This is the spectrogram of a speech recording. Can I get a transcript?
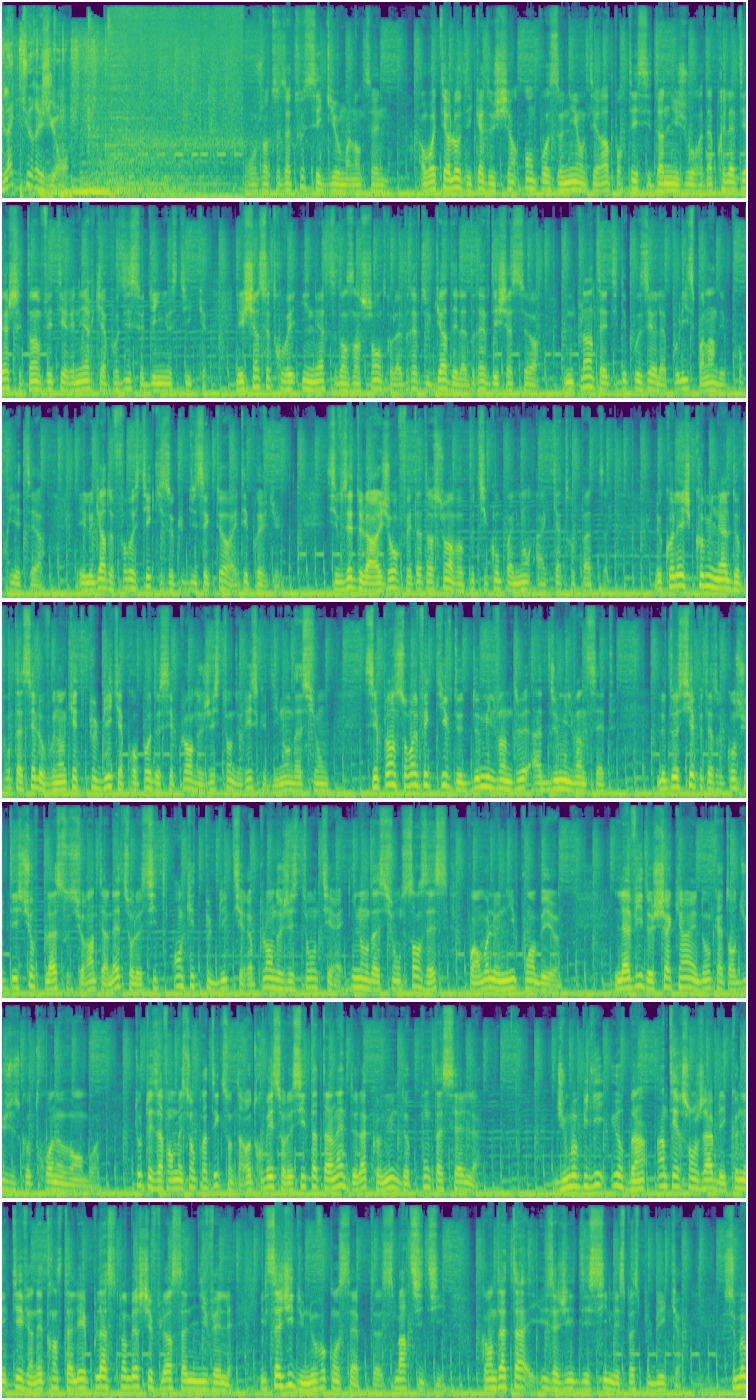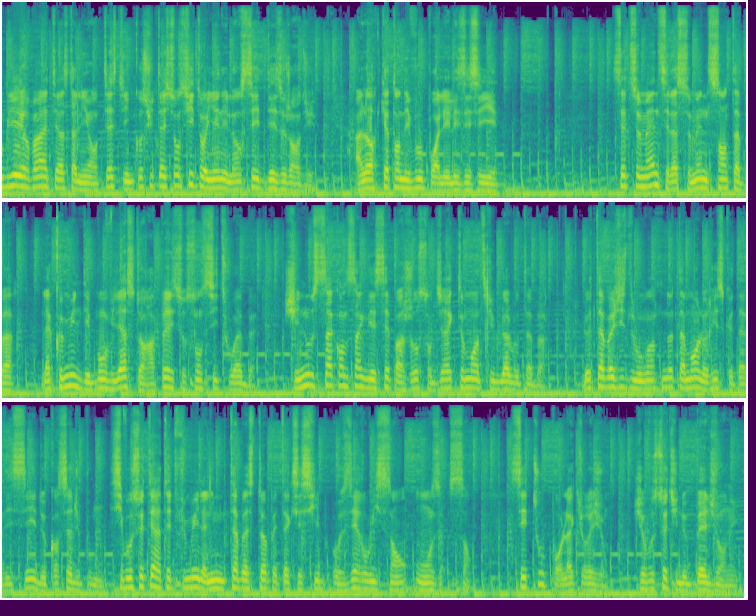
l'actu région. Bonjour à toutes et à tous, c'est Guillaume à l'antenne. À Waterloo, des cas de chiens empoisonnés ont été rapportés ces derniers jours. D'après l'ADH, c'est un vétérinaire qui a posé ce diagnostic. Les chiens se trouvaient inertes dans un champ entre la drève du garde et la drève des chasseurs. Une plainte a été déposée à la police par l'un des propriétaires et le garde forestier qui s'occupe du secteur a été prévenu. Si vous êtes de la région, faites attention à vos petits compagnons à quatre pattes. Le collège communal de Pontassel ouvre une enquête publique à propos de ses plans de gestion du risque d'inondation. Ces plans seront effectifs de 2022 à 2027. Le dossier peut être consulté sur place ou sur internet sur le site enquête publique-plan de gestion-inondation sans s.wallonie.be. L'avis de chacun est donc attendu jusqu'au 3 novembre. Toutes les informations pratiques sont à retrouver sur le site internet de la commune de Pontassel. Du mobilier urbain interchangeable et connecté vient d'être installé place Lambert Schiffler à Nivelles. Il s'agit du nouveau concept Smart City, quand data et usagers dessinent l'espace public. Ce mobilier urbain a été installé en test et une consultation citoyenne est lancée dès aujourd'hui. Alors qu'attendez-vous pour aller les essayer? Cette semaine, c'est la semaine sans tabac. La commune des Bons Villages le rappelle sur son site web. Chez nous, 55 décès par jour sont directement attribuables au tabac. Le tabagisme augmente notamment le risque d'AVC et de cancer du poumon. Si vous souhaitez arrêter de fumer, la ligne Tabastop est accessible au 0800 11 100. C'est tout pour l'actu région. Je vous souhaite une belle journée.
